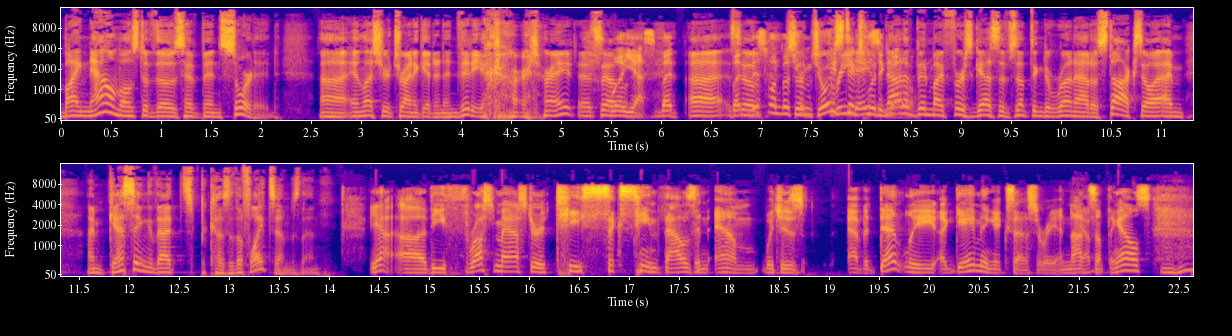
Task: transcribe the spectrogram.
by now, most of those have been sorted, uh, unless you're trying to get an Nvidia card, right? Uh, So, Well, yes, but uh, but so, this one was so from three joysticks would not have been my first guess of something to run out of stock. So I'm I'm guessing that's because of the flight sims. Then Yeah, uh, the Thrustmaster T16000M, which is evidently a gaming accessory and not Yep. something else, Mm-hmm.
